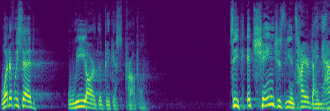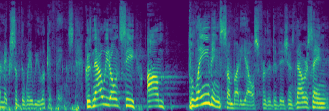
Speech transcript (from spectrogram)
What if we said, we are the biggest problem? See, it changes the entire dynamics of the way we look at things. Because now we don't see, um, blaming somebody else for the divisions. Now we're saying,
